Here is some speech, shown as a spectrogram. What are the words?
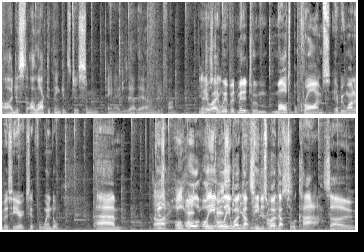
I just I like to think it's just some teenagers out there having a bit of fun. Anyway, Interesting. we've admitted to m- multiple crimes, every one of us here except for Wendell. Um, Oh, he all, had- all, all he he, all he woke up, he just woke up to a car. So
